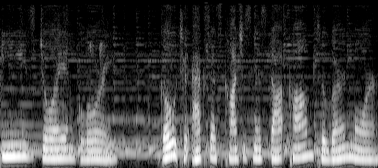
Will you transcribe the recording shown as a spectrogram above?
ease, joy, and glory. Go to accessconsciousness.com to learn more.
